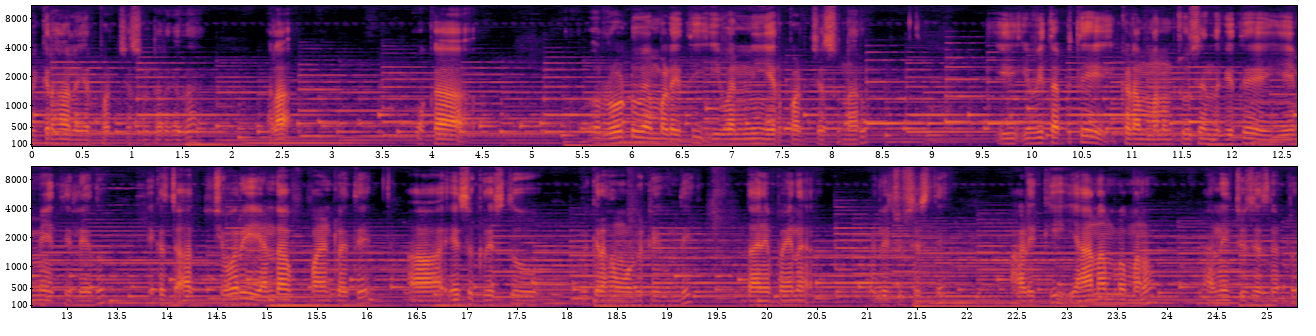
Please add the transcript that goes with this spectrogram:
విగ్రహాలు ఏర్పాటు చేస్తుంటారు కదా. అలా ఒక రోడ్డు వెంబడైతే ఇవన్నీ ఏర్పాటు చేస్తున్నారు. ఇవి తప్పితే ఇక్కడ మనం చూసేందుకైతే ఏమీ అయితే లేదు. ఇక చివరి ఎండ్ ఆఫ్ పాయింట్లో అయితే ఆ యేసుక్రీస్తు విగ్రహం ఒకటి ఉంది. దానిపైన వెళ్ళి చూసేస్తే ఆడికి యానంలో మనం అన్నీ చూసేసినట్టు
